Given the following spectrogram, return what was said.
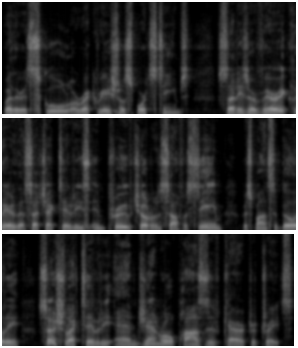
whether it's school or recreational sports teams. Studies are very clear that such activities improve children's self esteem, responsibility, social activity, and general positive character traits.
